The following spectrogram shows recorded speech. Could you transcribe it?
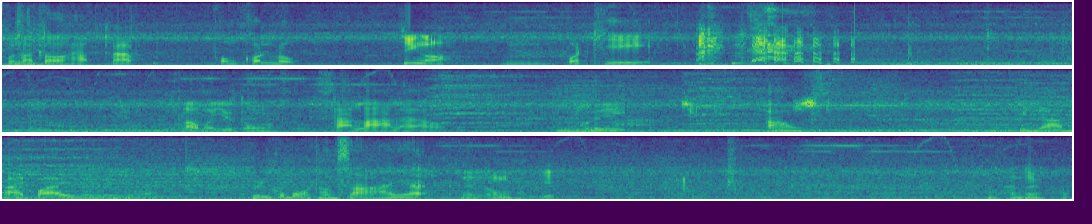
คุณออโต้ครับ ครับ ผมขนลุกจริงเหรอ อืมปวดขี้ เรามาอยู่ตรงศาลาแล้ว เฮ้ย เอ้าวิญญาณหายไปตรงนี้อะเฮ้ยเขาบอกทางซ้ายอะเดี๋ยวลองหันดิหันได้ครับ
